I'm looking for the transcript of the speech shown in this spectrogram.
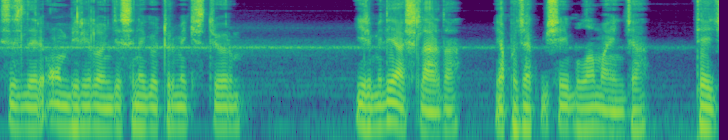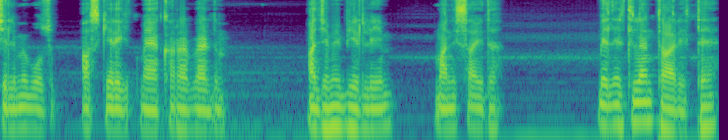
sizleri 11 yıl öncesine götürmek istiyorum. 20'li yaşlarda yapacak bir şey bulamayınca tecilimi bozup askere gitmeye karar verdim. Acemi birliğim Manisa'ydı. Belirtilen tarihte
